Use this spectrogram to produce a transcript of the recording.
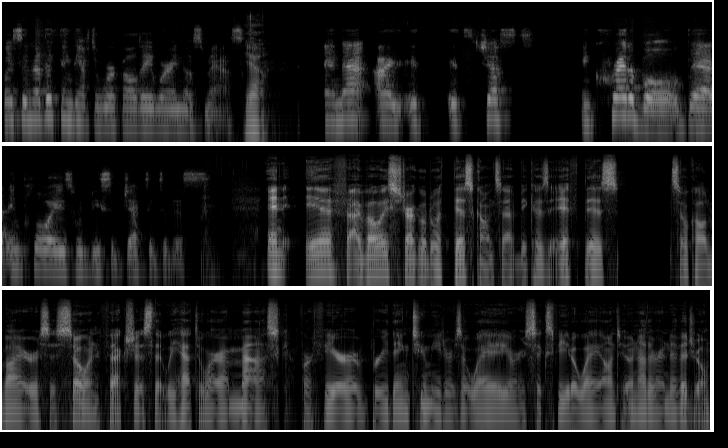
But it's another thing to have to work all day wearing those masks. Yeah. And that I it it's just incredible that employees would be subjected to this. And if I've always struggled with this concept because if this so called virus is so infectious that we have to wear a mask for fear of breathing two meters away or six feet away onto another individual,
